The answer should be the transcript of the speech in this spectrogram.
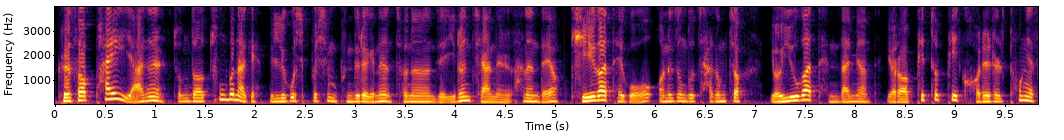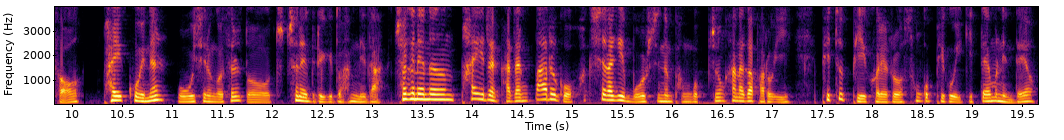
그래서 파이 양을 좀 더 충분하게 늘리고 싶으신 분들에게는 저는 이제 이런 제안을 하는데요. 기회가 되고 어느 정도 자금적 여유가 된다면 여러 P2P 거래를 통해서 파이 코인을 모으시는 것을 또 추천해 드리기도 합니다. 최근에는 파이를 가장 빠르고 확실하게 모을 수 있는 방법 중 하나가 바로 이 P2P 거래로 손꼽히고 있기 때문인데요.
